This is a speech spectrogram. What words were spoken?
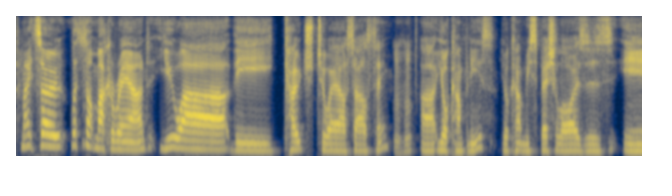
Mate, so let's not muck around. You are the coach to our sales team. Mhm. Uh, your company is. Your company specializes in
